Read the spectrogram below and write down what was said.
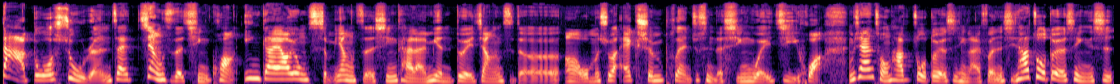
大多数人在这样子的情况，应该要用什么样子的心态来面对这样子的，呃，我们说 action plan 就是你的行为计划。我们现在从他做对的事情来分析，他做对的事情是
